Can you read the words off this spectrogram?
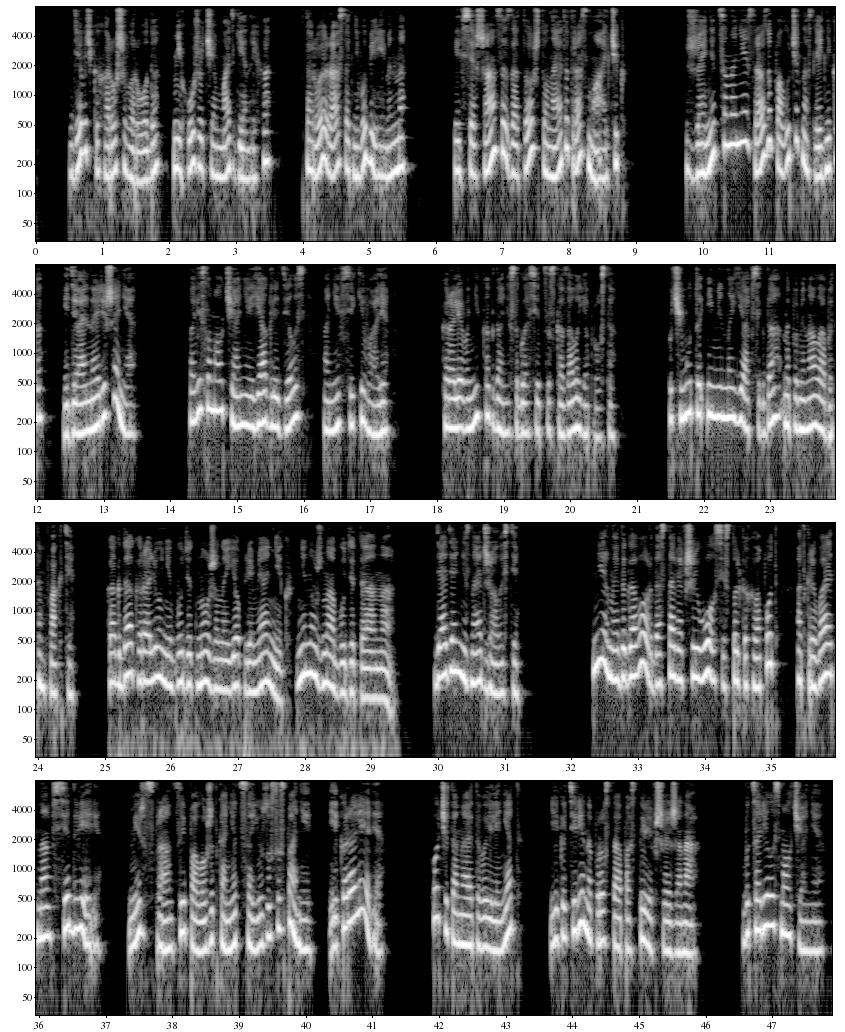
Девочка хорошего рода, не хуже, чем мать Генриха, второй раз от него беременна. И все шансы за то, что на этот раз мальчик. Женится на ней, сразу получит наследника. Идеальное решение». Повисло молчание, я огляделась, они все кивали. «Королева никогда не согласится», — сказала я просто. Почему-то именно я всегда напоминала об этом факте. Когда королю не будет нужен ее племянник, не нужна будет и она. Дядя не знает жалости. Мирный договор, доставивший Уолси столько хлопот, открывает нам все двери. Мир с Францией положит конец союзу с Испанией и королеве. Хочет она этого или нет, Екатерина просто опостылевшая жена. Воцарилось молчание.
